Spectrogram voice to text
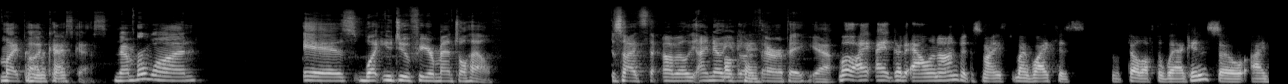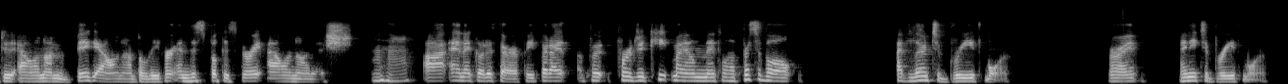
my okay. podcast guests. Number one is what you do for your mental health. Besides, the, oh, well, I know you go to therapy. Yeah. Well, I, I go to Al-Anon because my my wife is fell off the wagon, so I do Al-Anon. I'm a big Al-Anon believer, and this book is very Al-Anon-ish. hmm uh, and I go to therapy. But I, for, for to keep my own mental health, first of all, I've learned to breathe more. All right, I need to breathe more,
